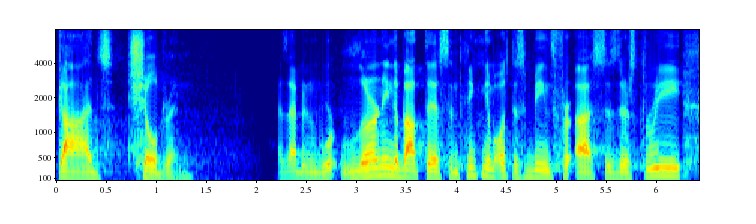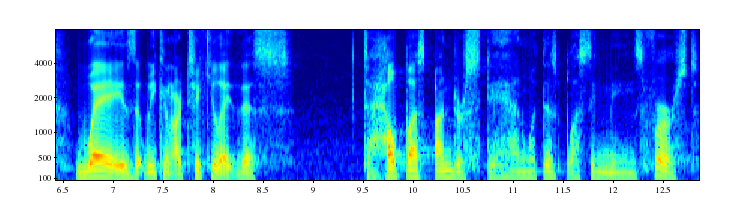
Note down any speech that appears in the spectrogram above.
God's children. As I've been learning about this and thinking about what this means for us, is there's three ways that we can articulate this to help us understand what this blessing means. First,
